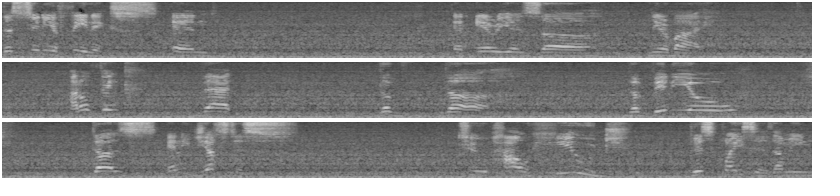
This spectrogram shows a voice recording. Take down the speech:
the city of Phoenix and and areas uh, nearby. I don't think that the the the video does any justice to how huge this place is. I mean,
